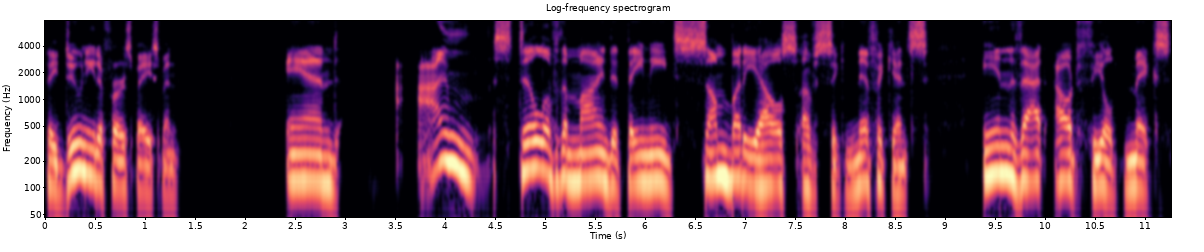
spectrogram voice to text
They do need a first baseman. And I'm still of the mind that they need somebody else of significance in that outfield mix,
